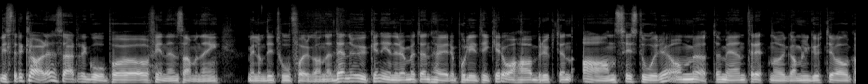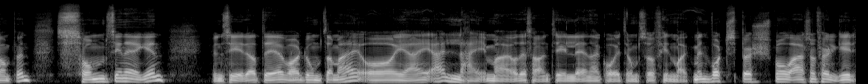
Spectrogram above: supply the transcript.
hvis dere klarer det, så er dere gode på å finne en sammenheng mellom de to foregående. Denne uken innrømmet en Høyre-politiker å ha brukt en annens historie om møtet med en 13 år gammel gutt i valgkampen som sin egen. Hun sier at det var dumt av meg, og jeg er lei meg, og det sa hun til NRK i Tromsø og Finnmark. Men vårt spørsmål er som følger.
